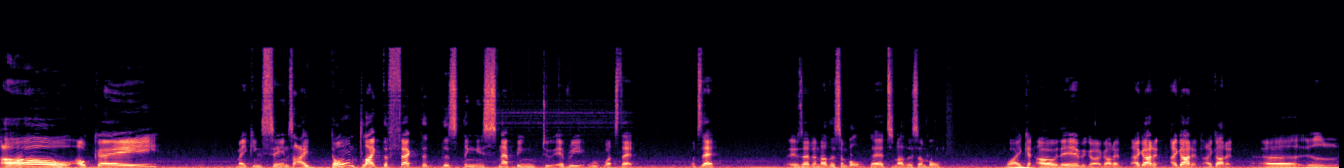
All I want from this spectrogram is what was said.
Oh, okay. Making sense. I don't like the fact that this thing is snapping to every... Ooh, what's that? What's that? Is that another symbol? That's another symbol. Why can... Oh, there we go. I got it. I got it. I got it. I got it. Uh, ugh.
